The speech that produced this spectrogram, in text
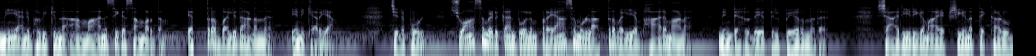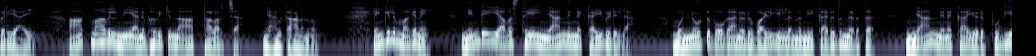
നീ അനുഭവിക്കുന്ന ആ മാനസിക സമ്മർദ്ദം എത്ര വലുതാണെന്ന് എനിക്കറിയാം. ചിലപ്പോൾ ശ്വാസമെടുക്കാൻ പോലും പ്രയാസമുള്ള അത്ര വലിയ ഭാരമാണ് നിന്റെ ഹൃദയത്തിൽ പേറുന്നത്. ശാരീരികമായ ക്ഷീണത്തെക്കാൾ ഉപരിയായി ആത്മാവിൽ നീ അനുഭവിക്കുന്ന ആ തളർച്ച ഞാൻ കാണുന്നു. എങ്കിലും മകനെ നിന്റെ ഈ അവസ്ഥയിൽ ഞാൻ നിന്നെ കൈവിടില്ല. മുന്നോട്ടു പോകാൻ ഒരു വഴിയില്ലെന്ന് നീ കരുതുന്നിടത്ത് ഞാൻ നിനക്കായി ഒരു പുതിയ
